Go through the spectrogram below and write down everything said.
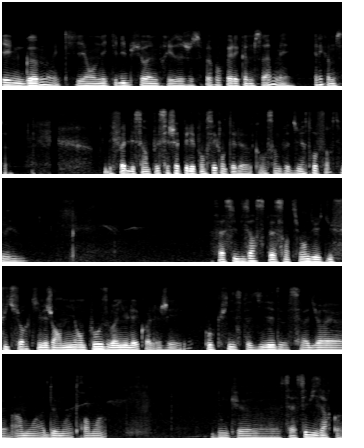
Il y a une gomme qui est en équilibre sur une prise. Je sais pas pourquoi elle est comme ça, mais elle est comme ça. Des fois, de laisser un peu s'échapper les pensées quand elles euh, commencent un peu à devenir trop fortes, mais. C'est assez bizarre, cette espèce de sentiment du, du futur qui est genre mis en pause ou annulé, quoi. Là, j'ai aucune espèce d'idée de ça va durer euh, un mois, deux mois, trois mois. Donc, euh, c'est assez bizarre, quoi.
